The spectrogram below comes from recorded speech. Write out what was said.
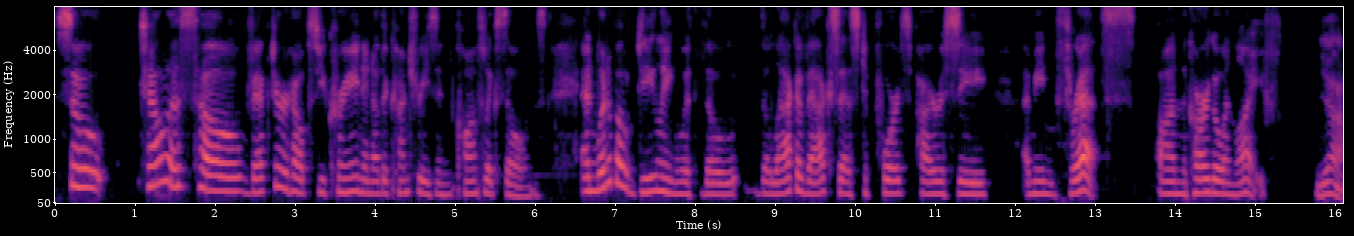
So tell us how Vector helps Ukraine and other countries in conflict zones. And what about dealing with the, the lack of access to ports, piracy, I mean, threats on the cargo and life? Yeah.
